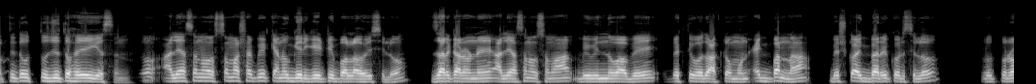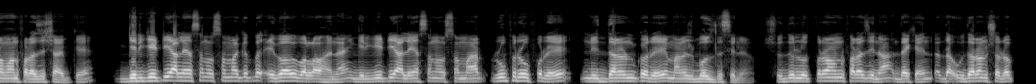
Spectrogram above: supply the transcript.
আপনি তো উত্তেজিত হয়ে গেছেন। তো আলী হাসান ওসামা সাহেবকে কেন গিরগিটি বলা হয়েছিল? যার কারণে আলী হাসান ওসামা বিভিন্নভাবে ব্যক্তিগত আক্রমণ একবার না, বেশ কয়েকবারই করেছিল লুৎফর রহমান ফরাজি সাহেবকে। গিরগিটি আলী হাসান ওসামাকে তো এভাবে বলা হয় না। গিরগিটি আলী হাসান ওসামার রূপের উপরে নির্ধারণ করে মানুষ বলতেছিলেন। শুধু লুৎফর রহমান ফরাজি না, দেখেন উদাহরণস্বরূপ,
